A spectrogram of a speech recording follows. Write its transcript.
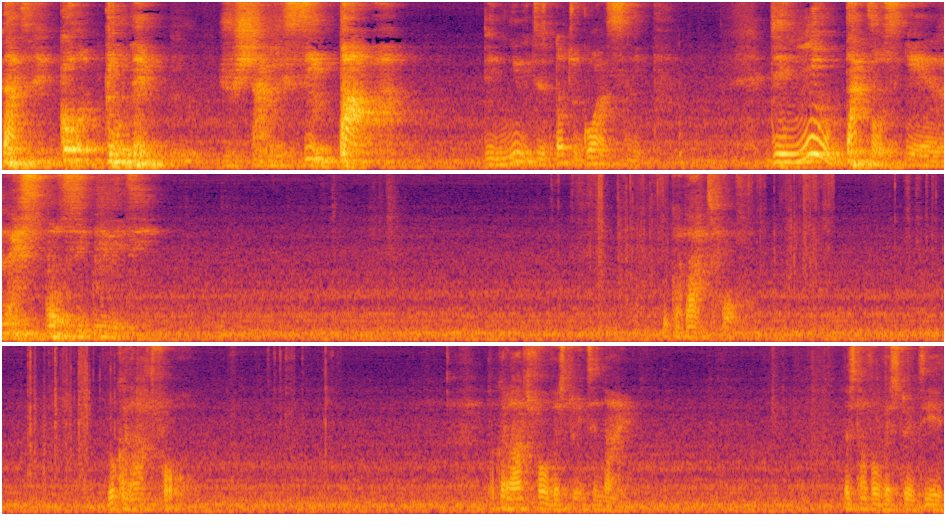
that God told them, You shall receive power. They knew it is not to go and sleep. They knew that was a responsibility. Look at that four. Look at that four. Look at Acts 4, verse 29. Let's start from verse 28.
